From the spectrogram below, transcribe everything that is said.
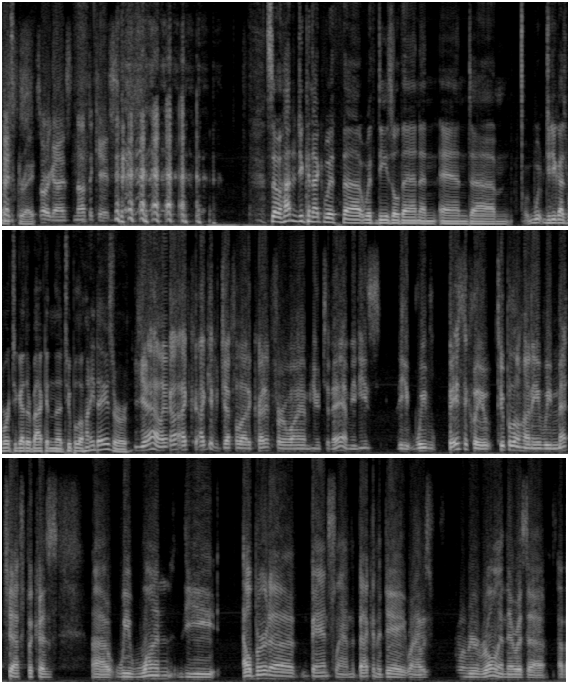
That's great. Sorry, guys, not the case. So, how did you connect with uh, with Diesel then? And and um, w- did you guys work together back in the Tupelo Honey days, or Yeah, like I, I, give Jeff a lot of credit for why I'm here today. I mean, he's he, we basically Tupelo Honey. We met Jeff because uh, we won the Alberta Band Slam back in the day when I was when we were rolling. There was a, a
